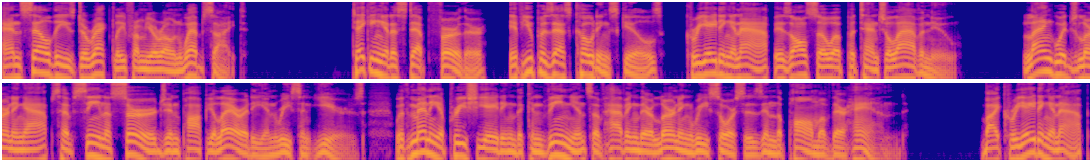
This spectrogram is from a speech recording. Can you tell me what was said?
and sell these directly from your own website. Taking it a step further, if you possess coding skills, creating an app is also a potential avenue. Language learning apps have seen a surge in popularity in recent years, with many appreciating the convenience of having their learning resources in the palm of their hand. By creating an app,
